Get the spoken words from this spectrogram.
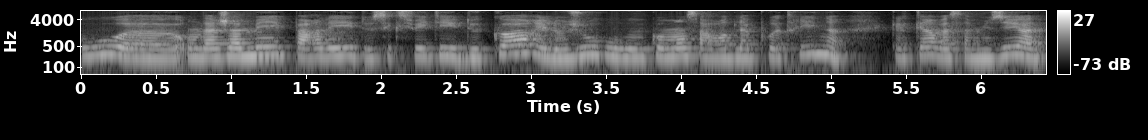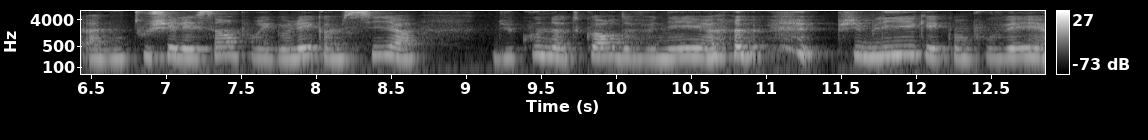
où euh, on n'a jamais parlé de sexualité et de corps, et le jour où on commence à avoir de la poitrine, quelqu'un va s'amuser à, nous toucher les seins pour rigoler, comme si euh, du coup notre corps devenait euh, public et qu'on pouvait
